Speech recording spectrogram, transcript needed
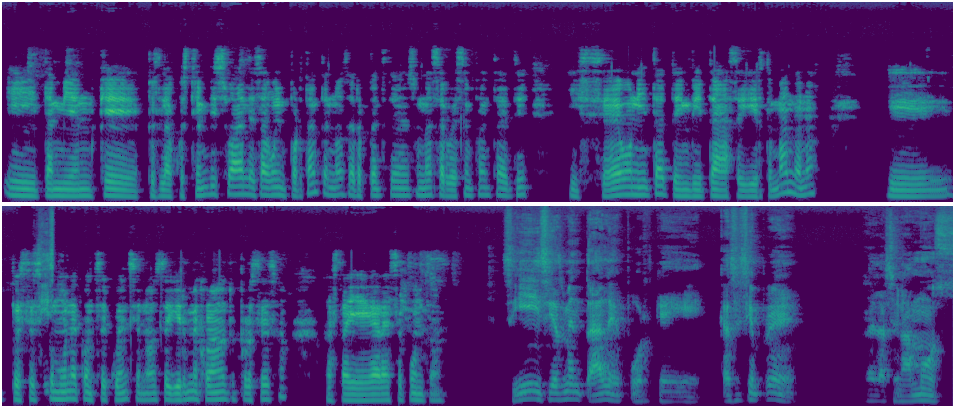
y también que pues la cuestión visual es algo importante, ¿no? De repente tienes una cerveza enfrente de ti y si se ve bonita te invita a seguir tomando, ¿no? Y pues es como una consecuencia, ¿no? Seguir mejorando tu proceso hasta llegar a ese punto. Sí, sí es mental, eh, porque casi siempre relacionamos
